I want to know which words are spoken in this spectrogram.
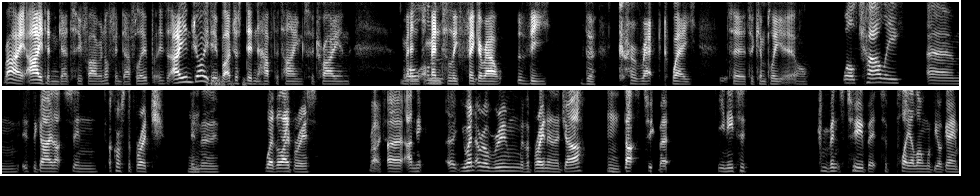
right. I didn't get too far enough in Deathloop. but I enjoyed it, but I just didn't have the time to try and men- Well, mentally figure out the the correct way to to complete it all. Well, Charlie um, is the guy that's in across the bridge in Mm. the where the library is. Right. Uh, and it, uh, you enter a room with a brain in a jar. Mm. That's two bit. You need to convince two bit to play along with your game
